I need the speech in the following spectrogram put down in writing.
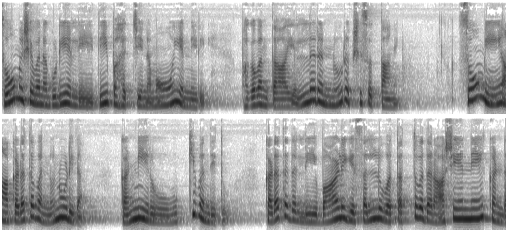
ಸೋಮಶಿವನ ಗುಡಿಯಲ್ಲಿ ದೀಪ ಹಚ್ಚಿ ನಮೋ ಎನ್ನಿರಿ. ಭಗವಂತ ಎಲ್ಲರನ್ನೂ ರಕ್ಷಿಸುತ್ತಾನೆ. ಸೋಮಿ ಆ ಕಡತವನ್ನು ನೋಡಿದ. ಕಣ್ಣೀರು ಉಕ್ಕಿ ಬಂದಿತು. ಕಡತದಲ್ಲಿ ಬಾಳಿಗೆ ಸಲ್ಲುವ ತತ್ವದ ರಾಶಿಯನ್ನೇ ಕಂಡ.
